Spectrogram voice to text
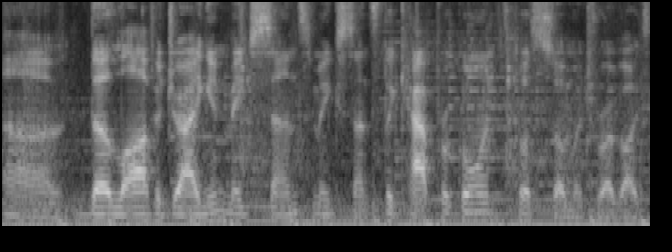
Uh, the Lava Dragon makes sense, makes sense. The Capricorn costs so much Robux.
